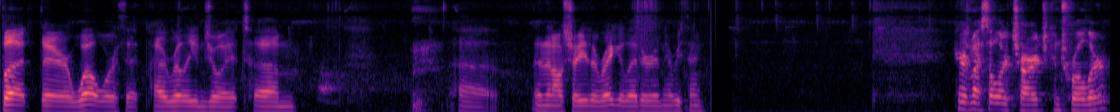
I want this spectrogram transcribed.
but they're well worth it. I really enjoy it. Um, uh, and then I'll show you the regulator and everything. Here's my solar charge controller.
